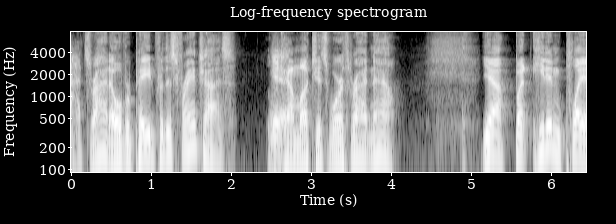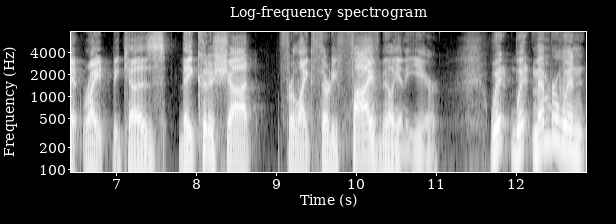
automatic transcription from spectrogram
That's right. Overpaid for this franchise. Look Yeah. how much it's worth right now. Yeah, but he didn't play it right because they could have shot for like 35 million a year, Wait, wait, remember when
